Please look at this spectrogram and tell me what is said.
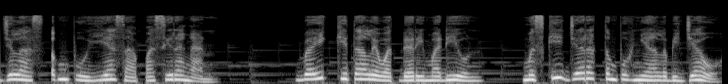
jelas Empu Yasa Pasirangan. Baik kita lewat dari Madiun, meski jarak tempuhnya lebih jauh,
